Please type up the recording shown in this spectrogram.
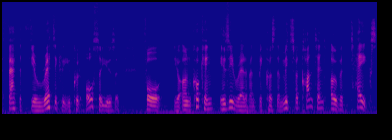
fact that theoretically you could also use it for your own cooking is irrelevant because the mitzvah content overtakes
